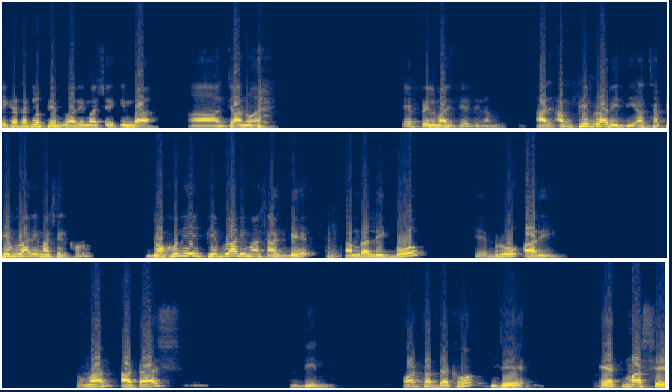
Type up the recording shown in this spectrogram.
লেখা থাকল ফেব্রুয়ারি মাসে কিংবা জানুয়ারি এপ্রিল মাস দিয়ে দিলাম। আর আমি ফেব্রুয়ারি দিই আচ্ছা ফেব্রুয়ারি মাসের খরচ যখন এই ফেব্রুয়ারি মাস আসবে, আমরা লিখব ফেব্রুয়ারি সমান আটাশ দিন। অর্থাৎ দেখো যে এক মাসে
